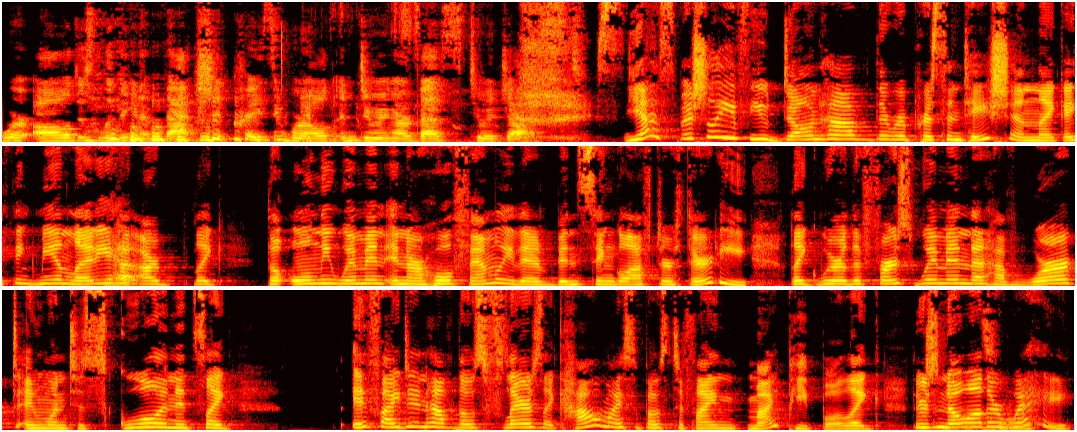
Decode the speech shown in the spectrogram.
We're all just living in a batshit crazy world and doing our best to adjust. Yeah, especially if you don't have the representation. Like I think me and Lety ha- are like the only women in our whole family that have been single after 30. Like we're the first women that have worked and went to school and it's like if I didn't have those flares, like how am I supposed to find my people? Like there's no That's other right. way.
